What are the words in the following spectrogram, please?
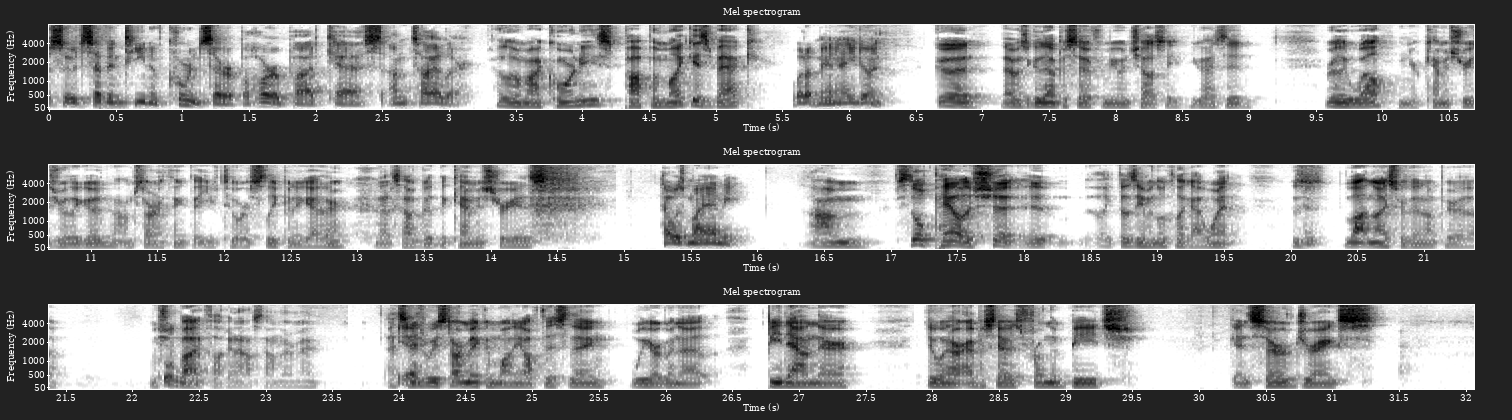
episode 17 of Corn Syrup, a horror podcast. I'm Tyler. Hello, my cornies. Papa Mike is back. What up, man? How you doing? Good. That was a good episode from you and Chelsea. You guys did really well, and your chemistry is really good. I'm starting to think that you two are sleeping together. That's how good the chemistry is. How was Miami? I'm still pale as shit. It like doesn't even look like I went. It's a lot nicer than up here though. We Cool, should buy a fucking house down there, man. As Yeah. soon as we start making money off this thing, we are gonna be down there doing our episodes from the beach, getting served drinks.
